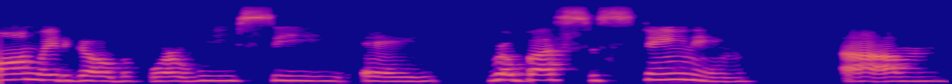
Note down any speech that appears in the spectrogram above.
long way to go before we see a robust, sustaining um,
